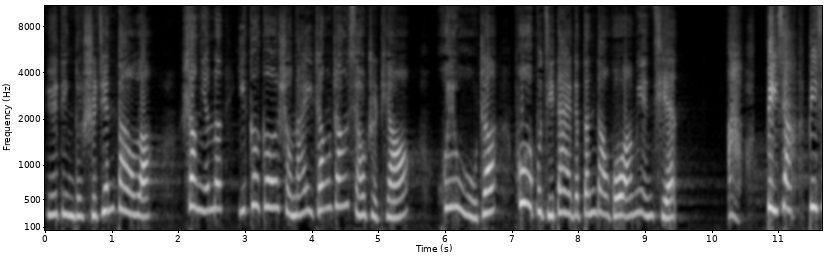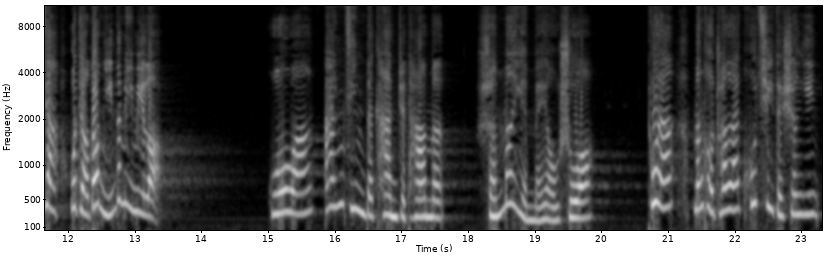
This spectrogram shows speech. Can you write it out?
约定的时间到了，少年们一个个手拿一张张小纸条，挥舞着，迫不及待地奔到国王面前。啊，陛下，陛下，我找到您的秘密了。国王安静地看着他们，什么也没有说。突然，门口传来哭泣的声音，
